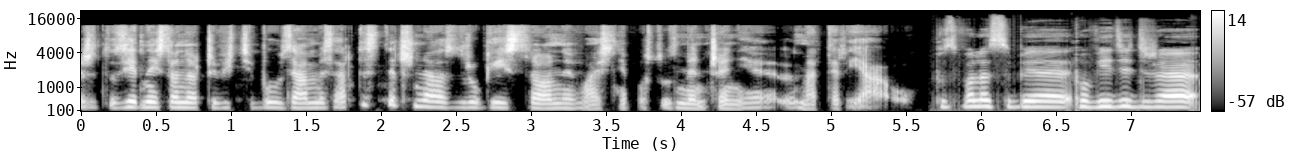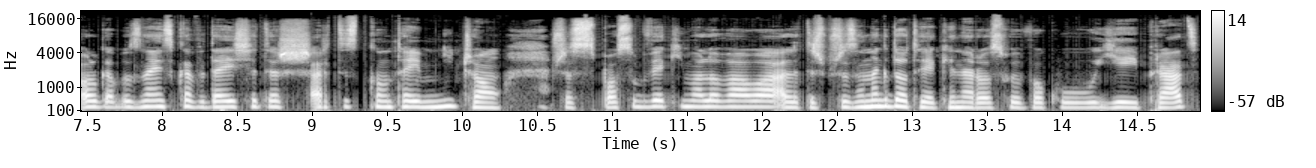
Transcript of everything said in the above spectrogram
że to z jednej strony oczywiście był zamysł artystyczny, a z drugiej strony właśnie po prostu zmęczenie materiału. Pozwolę sobie powiedzieć, że Olga Boznańska wydaje się też artystką tajemniczą przez sposób, w jaki malowała, ale też przez anegdoty, jakie narosły wokół jej prac,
